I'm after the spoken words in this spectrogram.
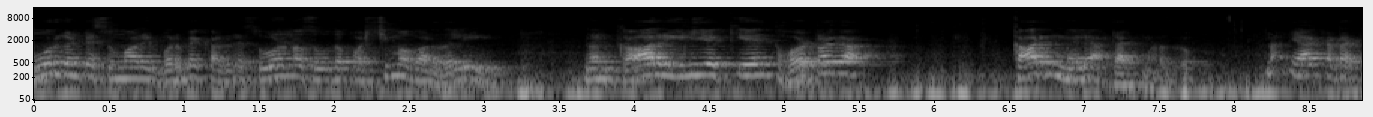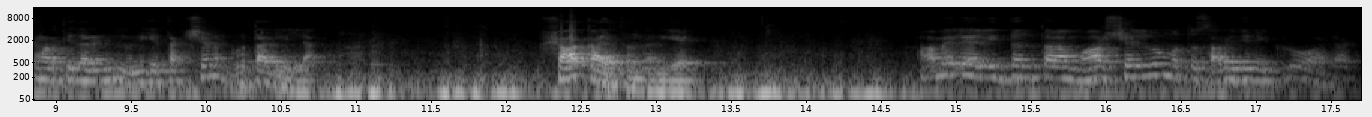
ಮೂರು ಗಂಟೆ ಸುಮಾರಿಗೆ ಬರಬೇಕಾದ್ರೆ ಸುವರ್ಣಸೌಧ ಪಶ್ಚಿಮ ಭಾರತದಲ್ಲಿ ನನ್ನ ಕಾರ್ ಇಳಿಯೋಕ್ಕೆ ಅಂತ ಹೊರಟಾಗ ಕಾರಿನ ಮೇಲೆ ಅಟ್ಯಾಕ್ ಮಾಡಿದ್ರು. ನಾನು ಯಾಕೆ ಅಟ್ಯಾಕ್ ಮಾಡ್ತಿದ್ದಾರೆ ಅಂತ ನನಗೆ ತಕ್ಷಣ ಗೊತ್ತಾಗಲಿಲ್ಲ. ಶಾಕ್ ಆಯಿತು ನನಗೆ. ಆಮೇಲೆ ಅಲ್ಲಿದ್ದಂಥ ಮಾರ್ಷಲ್ಲು ಮತ್ತು ಸಾರ್ವಜನಿಕರು ಅಟ್ಯಾಕ್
